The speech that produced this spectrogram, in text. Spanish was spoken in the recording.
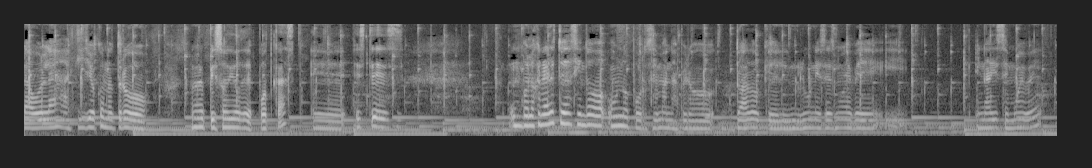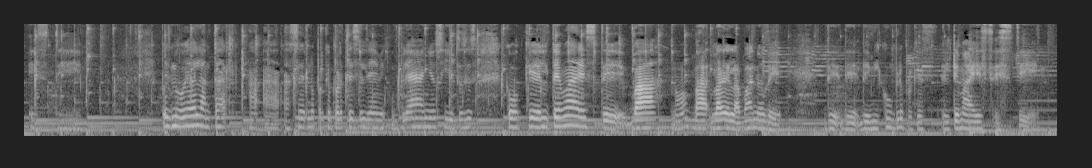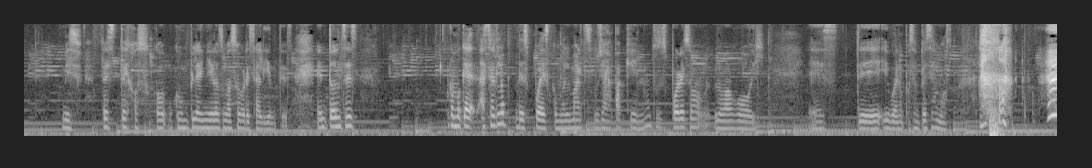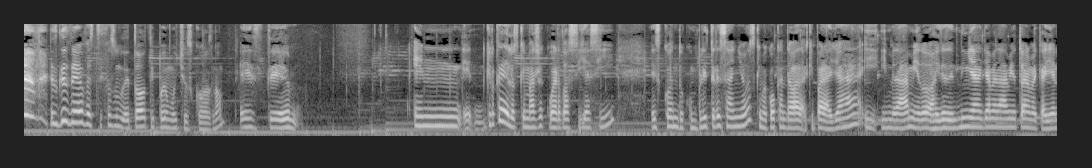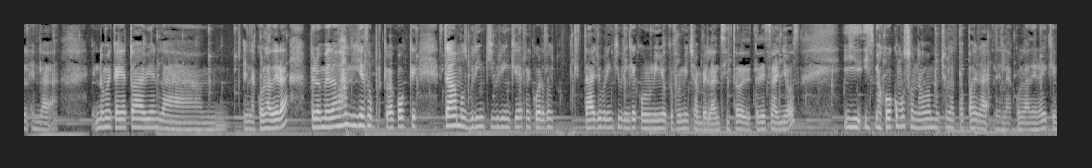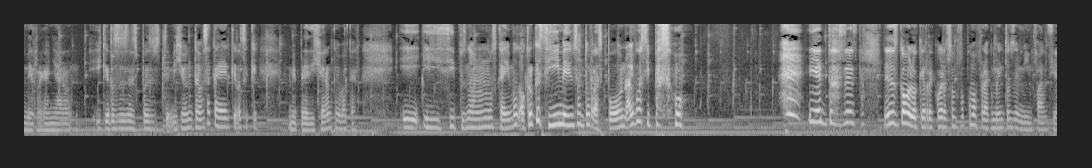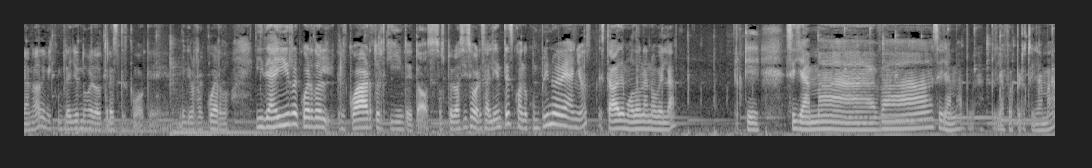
Hola, hola, aquí yo con otro nuevo episodio de podcast. Eh, este es... Por lo general estoy haciendo uno por semana, pero dado que el lunes es 9 y, nadie se mueve, este, pues me voy a adelantar a, hacerlo porque aparte es el día de mi cumpleaños y entonces como que el tema este va, ¿no? Va de la mano de de, de, mi cumple, porque el tema es este mis festejos cumpleañeros más sobresalientes. Entonces, como que hacerlo después, como el martes, pues ya, ¿para qué, no? Entonces, por eso lo hago hoy. Este, y bueno, pues empecemos. es que tengo festejos de todo tipo y muchos cosas, ¿no? Este. En, creo que de los que más recuerdo así, así, es cuando cumplí tres años, que me acuerdo que andaba de aquí para allá y, me daba miedo, ahí desde niña ya me daba miedo, todavía me caía en, la, no me caía todavía en la, en la coladera, pero me daba miedo porque me acuerdo que estábamos brinque y brinque, recuerdo que estaba yo brinque y brinque con un niño que fue mi chambelancito de tres años y, me acuerdo cómo sonaba mucho la tapa de la, de la, coladera y que me regañaron. Y que entonces después este, me dijeron, te vas a caer, que no sé qué. Me predijeron que me iba a caer. Y, y sí, pues no, no nos caímos. O creo que sí, me di un santo raspón. Algo así pasó. y entonces, eso es como lo que recuerdo. Son como fragmentos de mi infancia, ¿no? De mi cumpleaños número 3, que es como que medio recuerdo. Y de ahí recuerdo el, el cuarto, el quinto y todos esos. Pero así sobresalientes. Cuando cumplí nueve años, estaba de moda una novela que se llamaba, se llama, pues ya fue, pero se llama,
